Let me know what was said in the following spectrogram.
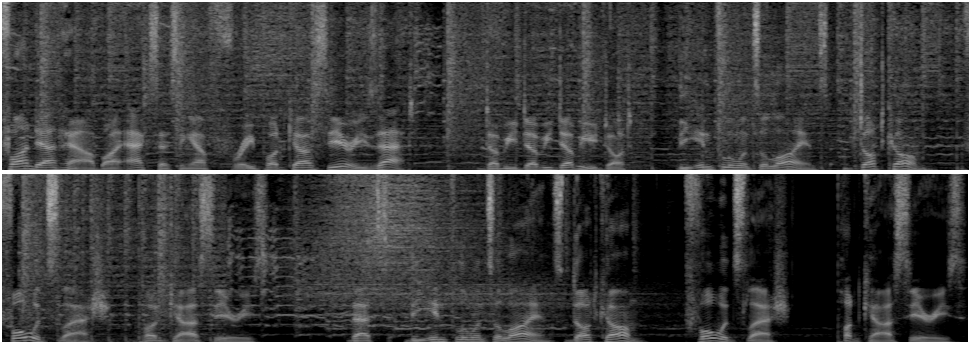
Find out how by accessing our free podcast series at www.theinfluencealliance.com forward slash podcast series. That's theinfluencealliance.com forward slash podcast series.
